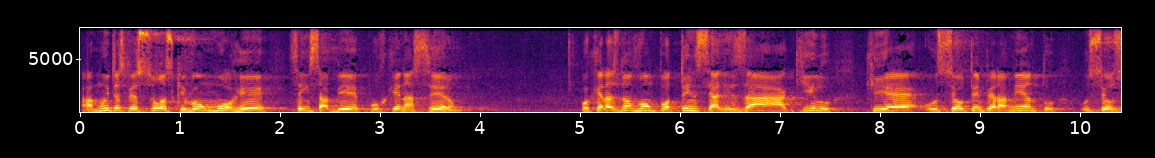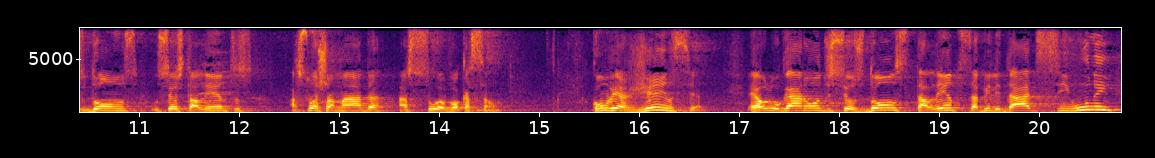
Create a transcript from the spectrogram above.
Há muitas pessoas que vão morrer sem saber por que nasceram, porque elas não vão potencializar aquilo que é o seu temperamento, os seus dons, os seus talentos, a sua chamada, a sua vocação. Convergência é o lugar onde seus dons, talentos, habilidades se unem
